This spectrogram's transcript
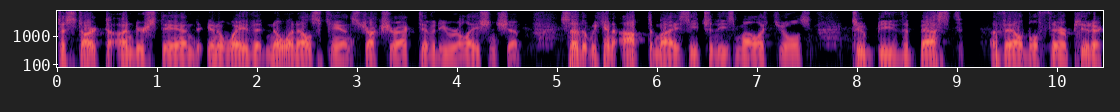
to start to understand in a way that no one else can structure activity relationship so that we can optimize each of these molecules to be the best available therapeutic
